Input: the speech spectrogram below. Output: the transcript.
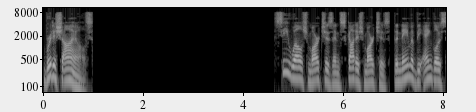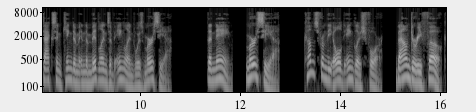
British Isles See Welsh Marches and Scottish Marches. The name of the Anglo-Saxon kingdom in the Midlands of England was Mercia. The name, Mercia, comes from the Old English for boundary folk,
